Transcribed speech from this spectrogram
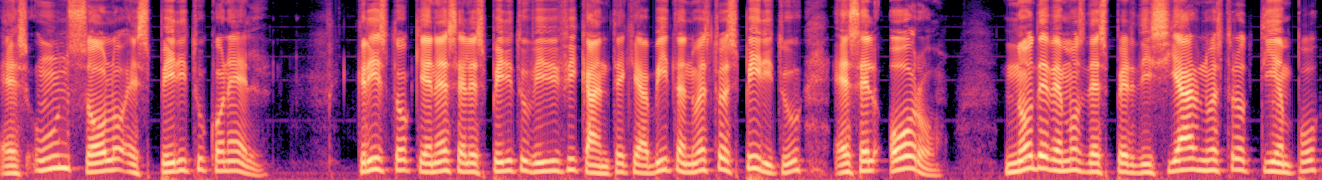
es un solo espíritu con Él. Cristo, quien es el Espíritu vivificante que habita en nuestro espíritu, es el oro. No debemos desperdiciar nuestro tiempo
